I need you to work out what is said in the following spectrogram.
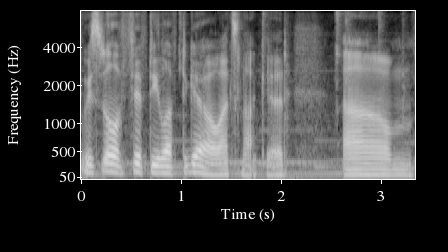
We still have 50 left to go. That's not good. Um...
